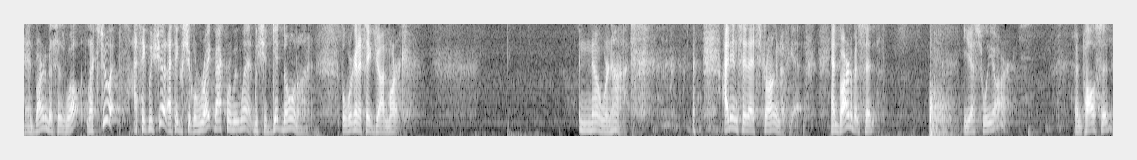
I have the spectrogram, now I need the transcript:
And Barnabas says, Well, let's do it. I think we should. I think we should go right back where we went. We should get going on it. But we're going to take John Mark. No, we're not. I didn't say that strong enough yet. And Barnabas said, Yes, we are. And Paul said,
